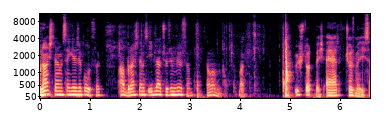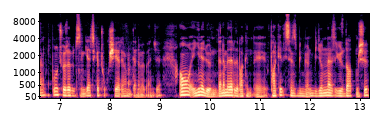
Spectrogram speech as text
Branş denemesine gelecek olursak. Abi branş denemesi illa çözümlüyorsan tamam mı? Bak 3, 4, 5 eğer çözmediysen bunu çözebilirsin. Gerçekten çok işe yarayan bir deneme bence. Ama yine diyorum denemeleri de bakın e, fark ettiyseniz bilmiyorum. Videonun neredeyse %60'ı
